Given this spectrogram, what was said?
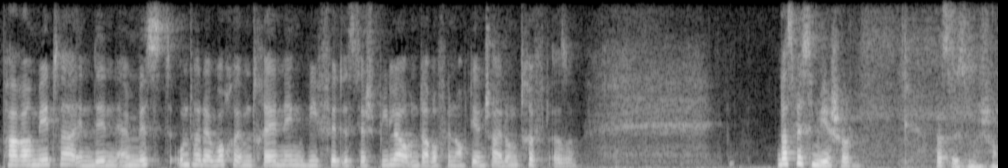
Parameter, in denen er misst unter der Woche im Training, wie fit ist der Spieler und daraufhin auch die Entscheidung trifft. Also, was wissen wir schon? Das wissen wir schon.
